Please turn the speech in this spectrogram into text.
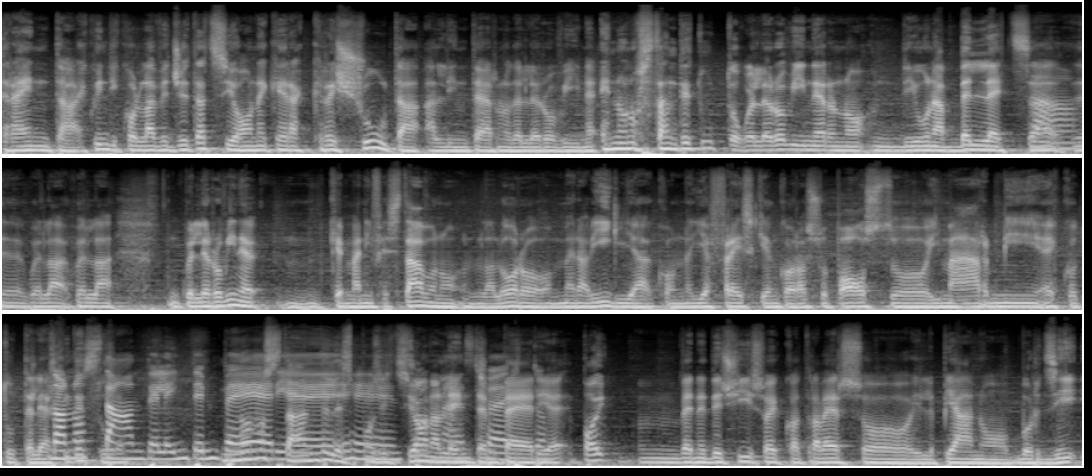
30 e quindi con la vegetazione che era cresciuta all'interno delle rovine e nonostante tutto quelle rovine erano di una bellezza, Ah. eh, quella- quella- quelle rovine che manifestavano la loro meraviglia con gli affreschi ancora al suo posto, i marmi, ecco tutte le architetture. Nonostante le intemperie. Nonostante eh, l'esposizione insomma, alle intemperie, certo. poi mh, venne deciso ecco, attraverso il piano Borzì,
